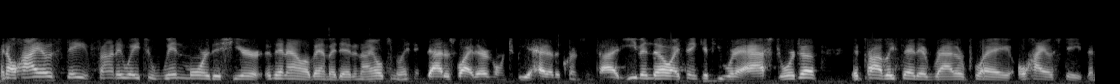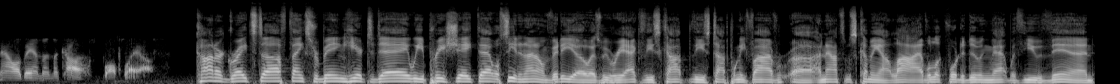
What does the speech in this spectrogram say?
And Ohio State found a way to win more this year than Alabama did. And I ultimately think that is why they're going to be ahead of the Crimson Tide, even though I think if you were to ask Georgia – they'd probably say they'd rather play Ohio State than Alabama in the college football playoff. Connor, great stuff. Thanks for being here today. We appreciate that. We'll see you tonight on video as we react to these top, these top 25 uh, announcements coming out live. We'll look forward to doing that with you then.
